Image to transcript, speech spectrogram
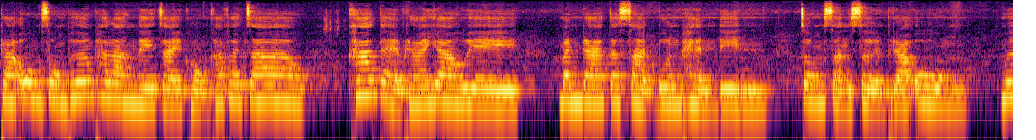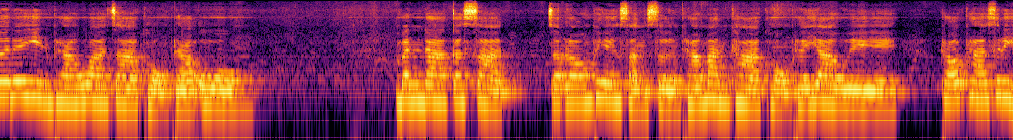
พระองค์ทรงเพิ่มพลังในใจของข้าพเจ้า ข้าแต่พระยาเว บรรดากษัตริย์บนแผ่นดิน จงสรรเสริญพระองค์ เมื่อได้ยินพระวาจาของพระองค์ บรรดากษัตริย์ จะร้องเพลงสรรเสริญพระมันคาของพระยาเว เพราะพระสิริ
